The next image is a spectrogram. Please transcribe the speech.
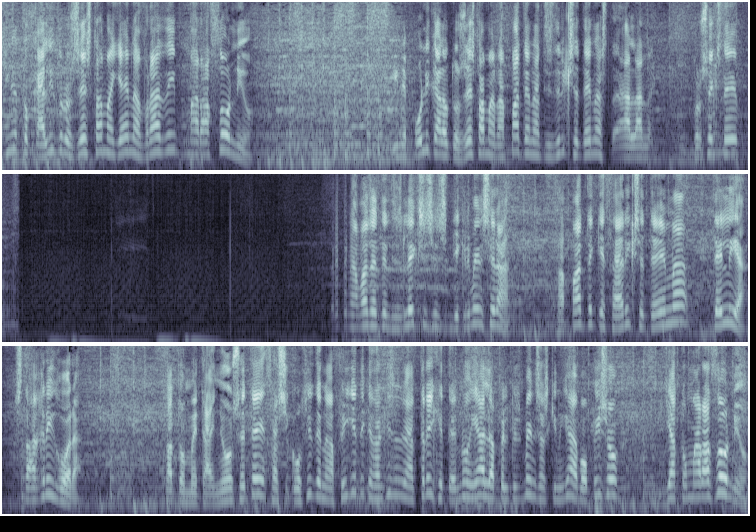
και είναι το καλύτερο ζέσταμα για ένα βράδυ μαραθώνιο. Είναι πολύ καλό το ζέσταμα να πάτε να τις ρίξετε ένα. στα- Αλλά να- προσέξτε. Πρέπει να βάζετε τις λέξεις σε συγκεκριμένη σειρά. Θα πάτε και θα ρίξετε ένα τελεία. Στα γρήγορα. Θα το μετανιώσετε, θα σηκωθείτε να φύγετε και θα αρχίσετε να τρέχετε ενώ οι άλλοι απελπισμένοι σας κυνηγά από πίσω για το μαραθώνιο.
